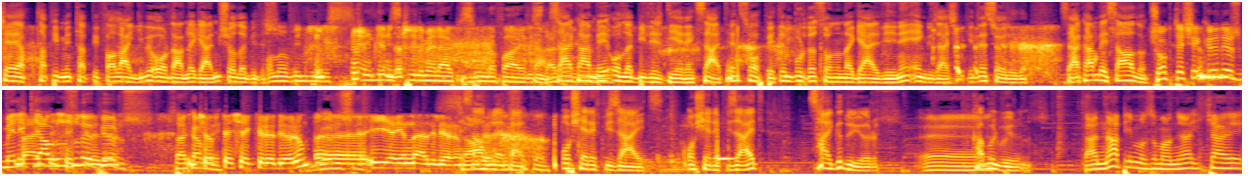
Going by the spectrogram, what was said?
şey yap tapi mi tapi falan gibi oradan da gelmiş olabilir. Onu bildiğimiz, Mümkündür. bildiğimiz kelimeler kısmında Fahir Tamam, istersen. Serkan Bey olabilir diyerek zaten sohbetin burada sonuna geldiğini en güzel şekilde söyledi. Serkan Bey sağ olun. Çok teşekkür ediyoruz. Melek Ben yavrunuzu da öpüyoruz. Serkan Çok Bey. teşekkür ediyorum. Görüşürüz. Ee, iyi yayınlar diliyorum. Sağ olun. Efendim. O şeref bize ait. O şeref bize ait. Saygı duyuyoruz. Ee, Kabul buyurunuz. Ben ne yapayım o zaman ya? Hikaye,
